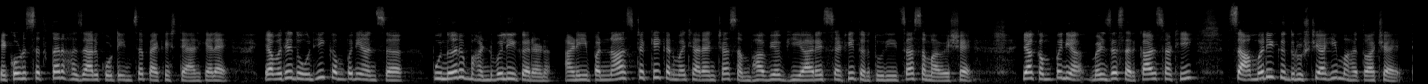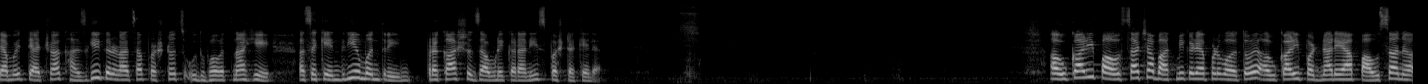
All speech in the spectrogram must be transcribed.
एकोणसत्तर हजार कोटींचं पॅकेज तयार केलं आहे यामध्ये दोन्ही कंपन्यांचं पुनर्भांडवलीकरण आणि पन्नास टक्के कर्मचाऱ्यांच्या संभाव्य व्ही आर एससाठी तरतुदीचा समावेश आहे. या कंपन्या म्हणजे सरकारसाठी सामरिकदृष्ट्याही महत्त्वाच्या आहेत. त्यामुळे त्याच्या खासगीकरणाचा प्रश्नच उद्भवत नाही असं केंद्रीय मंत्री प्रकाश जावडेकरांनी स्पष्ट केलं. अवकाळी पावसाच्या बातमीकडे आपण वळतोय. अवकाळी पडणाऱ्या या पावसानं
